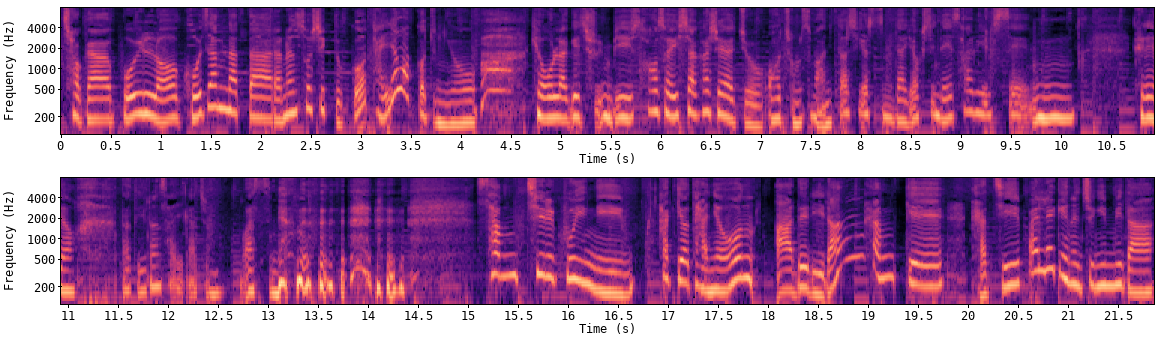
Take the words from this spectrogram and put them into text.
저가 보일러 고장났다라는 소식 듣고 달려왔거든요. 겨울나기 준비 서서히 시작하셔야죠. 어, 점수 많이 따시겠습니다. 역시 내 사위일세. 음, 그래요. 나도 이런 사이가 좀 왔으면. 3792님, 학교 다녀온 아들이랑 함께 같이 빨래 개는 중입니다.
